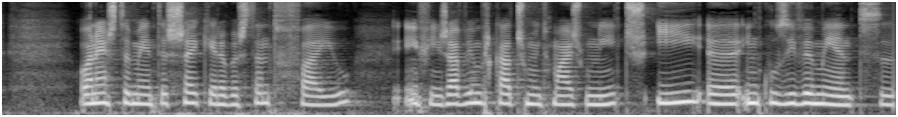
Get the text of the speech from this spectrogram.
Honestamente, achei que era bastante feio. Enfim, já vi mercados muito mais bonitos e, uh, inclusivamente,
